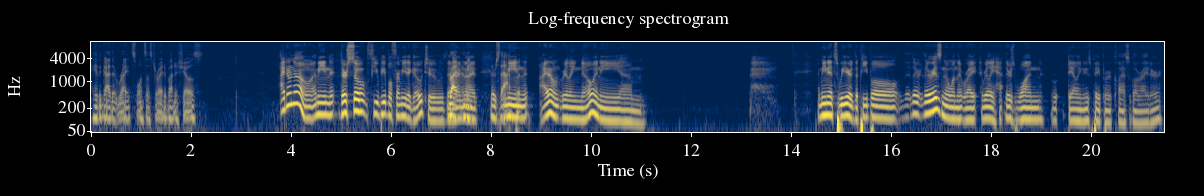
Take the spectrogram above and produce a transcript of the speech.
hey, the guy that writes wants us to write about his shows. I don't know. I mean, there's so few people for me to go to that right. I'm I mean, not. there's that. I mean, but- I don't really know any. Um, I mean, it's weird. The people there, there is no one that write really. Ha- there's one daily newspaper classical writer,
